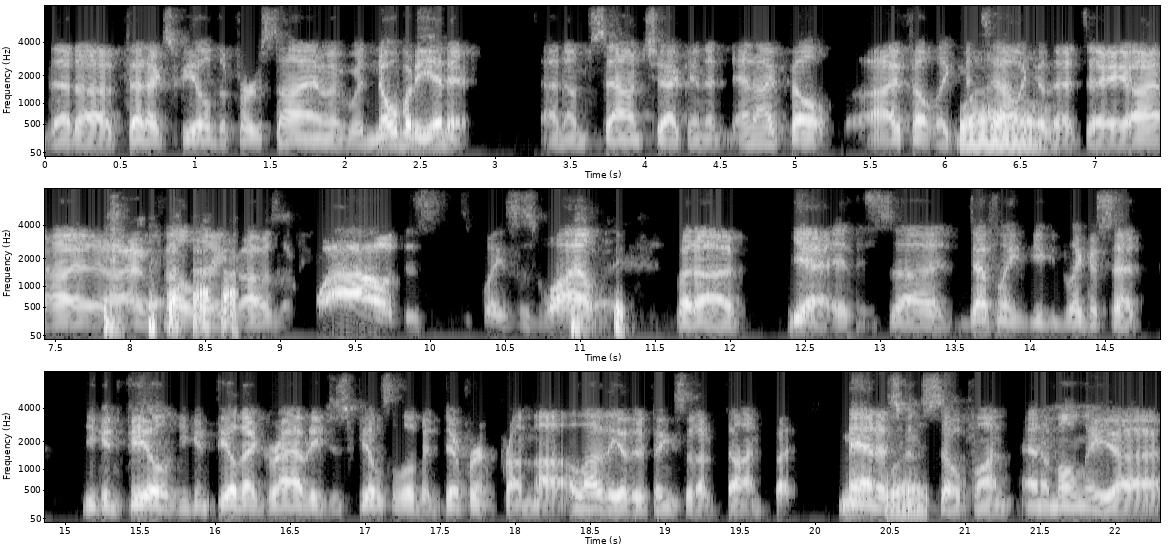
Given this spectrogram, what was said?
that uh, FedEx Field the first time with nobody in it, and I'm sound checking, and, and I felt I felt like wow. Metallica that day. I I, I felt like I was like, wow, this, this place is wild. But uh, yeah, it's uh, definitely you can, like I said, you can feel you can feel that gravity just feels a little bit different from uh, a lot of the other things that I've done. But man, it's right. been so fun, and I'm only uh,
